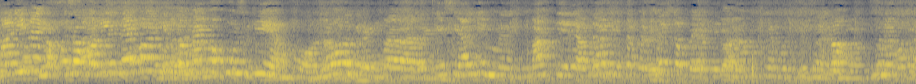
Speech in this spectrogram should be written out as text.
Marina y lo coordinemos y que tomemos un tiempo, ¿no? Que, para que si alguien más quiere hablar está perfecto, pero que tomemos tiempo. No, una cosa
